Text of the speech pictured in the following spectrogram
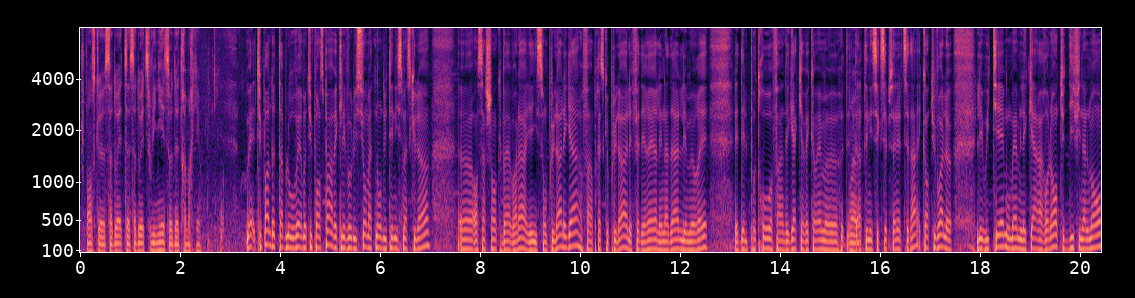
je pense que ça doit être, ça doit être souligné, ça doit être remarqué. Mais tu parles de tableau ouvert, mais tu penses pas avec l'évolution maintenant du tennis masculin, euh, en sachant que ben voilà, ils sont plus là les gars, enfin presque plus là, les Federer, les Nadal, les Murray, les Del Potro, enfin des gars qui avaient quand même euh, un tennis exceptionnel, etc. Et quand tu vois le, les huitièmes ou même les quarts à Roland, tu te dis finalement,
